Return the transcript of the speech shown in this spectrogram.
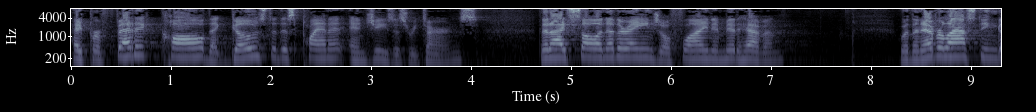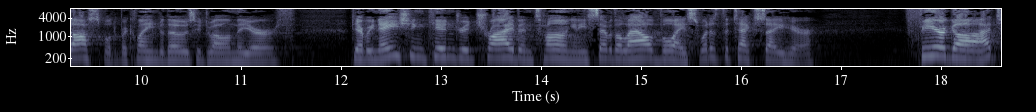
a prophetic call that goes to this planet and Jesus returns. Then I saw another angel flying in mid heaven with an everlasting gospel to proclaim to those who dwell on the earth, to every nation, kindred, tribe, and tongue. And he said with a loud voice, What does the text say here? Fear God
